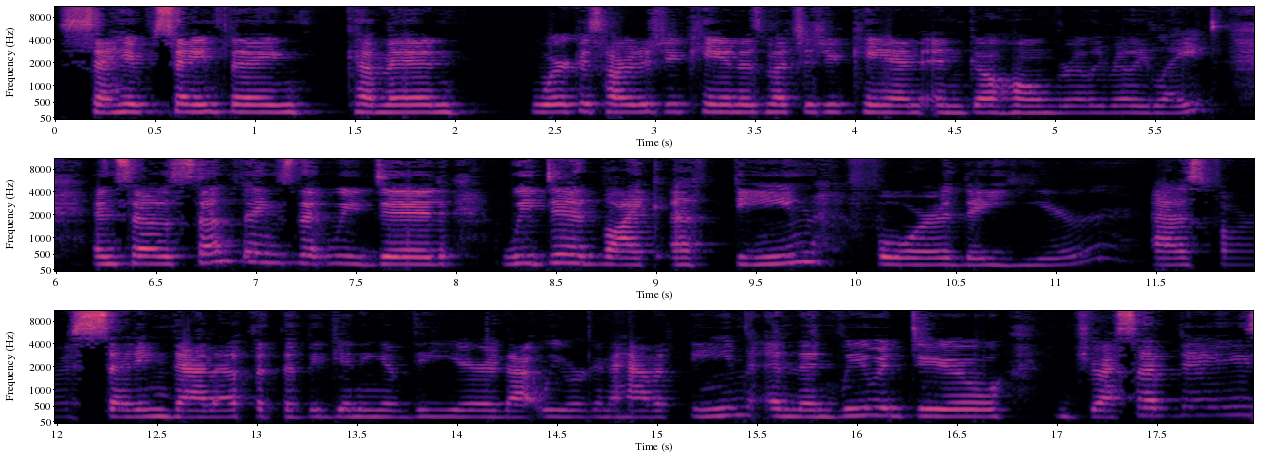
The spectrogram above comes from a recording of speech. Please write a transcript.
same same thing come in work as hard as you can as much as you can and go home really really late. And so some things that we did we did like a theme for the year as far as setting that up at the beginning of the year that we were going to have a theme and then we would do dress up days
